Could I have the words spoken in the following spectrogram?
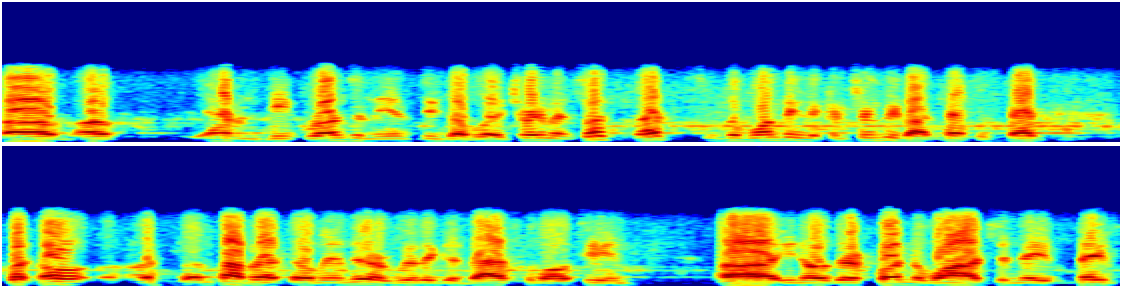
of, of having deep runs in the NCAA tournament. So that's that's the one thing that concerns me about Texas Tech. But oh, uh, on top of that, though, man, they're a really good basketball team. Uh, you know, they're fun to watch, and they've they've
